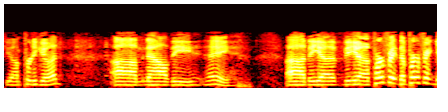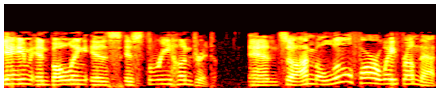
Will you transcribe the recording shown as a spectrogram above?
You know, I'm pretty good. Um, now the hey, uh, the uh, the uh, perfect the perfect game in bowling is is 300. And so I'm a little far away from that.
